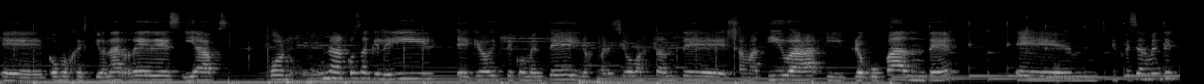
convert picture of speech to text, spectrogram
eh, cómo gestionar redes y apps con una cosa que leí, eh, que hoy te comenté y nos pareció bastante llamativa y preocupante. especialmente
